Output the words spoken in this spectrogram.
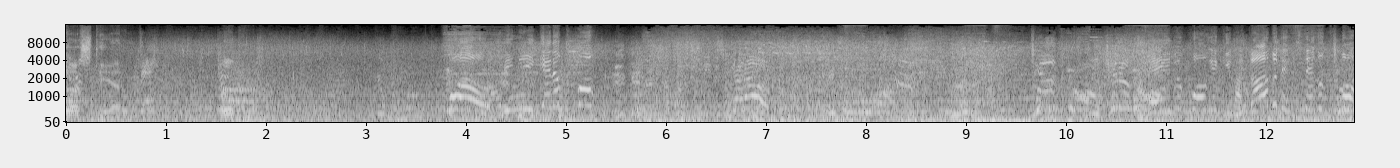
壊してやろう。コアを割りに行けるクポレイル攻撃はガードで防ぐクポとど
